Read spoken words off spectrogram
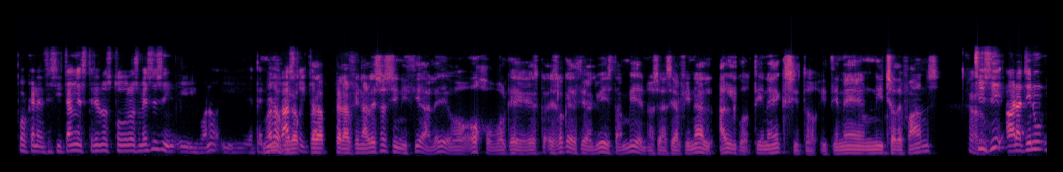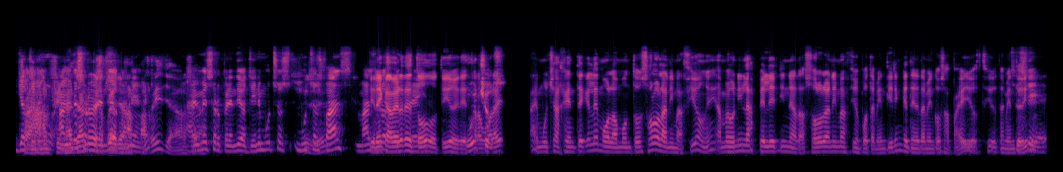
porque necesitan estrenos todos los meses y, bueno, y depende del gasto pero, y tal. Pero, al final eso es inicial, ¿eh? ojo, porque es, es, lo que decía Luis también. O sea, si al final algo tiene éxito y tiene un nicho de fans. Sí, sí, ahora tiene un. Yo tengo, a mí me sorprendió también. ¿eh? A mí me sorprendió, tiene muchos, muchos fans. Más tiene de que haber de todo, tío. Y de Muchos. Star Wars hay mucha gente que le mola un montón solo la animación, ¿eh? A mejor ni las peleas ni nada, solo la animación. Pues también tienen que tener también cosas para ellos, tío. También te Sí, digo. sí,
